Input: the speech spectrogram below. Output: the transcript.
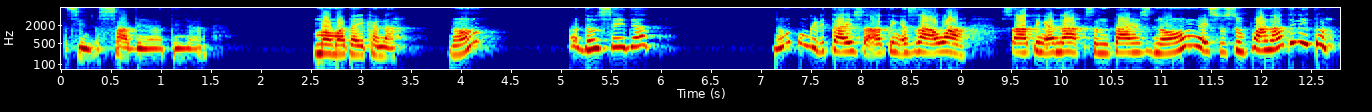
At sinasabi natin na, mamatay ka na. No? Oh, don't say that. No? Kung galit tayo sa ating asawa, sa ating anak, sometimes, no, ay susumpa natin ito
